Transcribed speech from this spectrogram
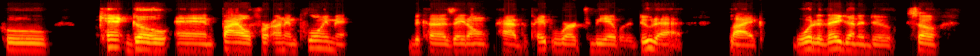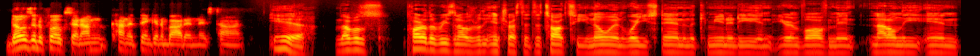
who can't go and file for unemployment because they don't have the paperwork to be able to do that like what are they going to do so those are the folks that i'm kind of thinking about in this time Yeah, that was part of the reason I was really interested to talk to you, knowing where you stand in the community and your involvement not only in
